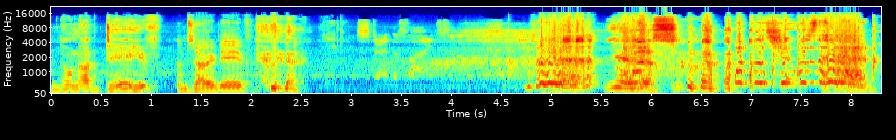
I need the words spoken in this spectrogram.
No, not Dave. I'm sorry, Dave. Stand aside, Yes. What the shit was that?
